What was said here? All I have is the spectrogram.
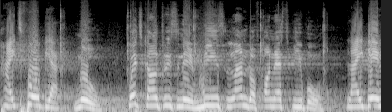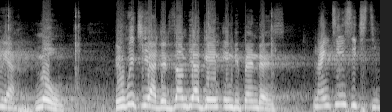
Height phobia. No. Which country's name means land of honest people? Liberia. No. In which year did Zambia gain independence? 1960.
